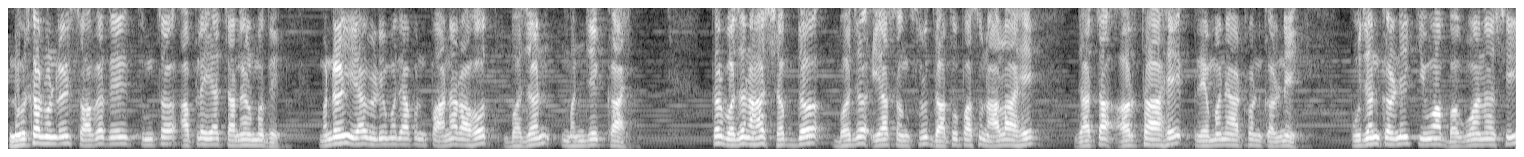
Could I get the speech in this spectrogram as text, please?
नमस्कार मंडळी स्वागत आहे तुमचं आपल्या या चॅनलमध्ये. मंडळी या व्हिडिओमध्ये आपण पाहणार आहोत भजन म्हणजे काय? तर भजन हा शब्द भज या संस्कृत धातूपासून आला आहे ज्याचा अर्थ आहे प्रेमाने आठवण करणे पूजन करणे किंवा भगवानाशी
